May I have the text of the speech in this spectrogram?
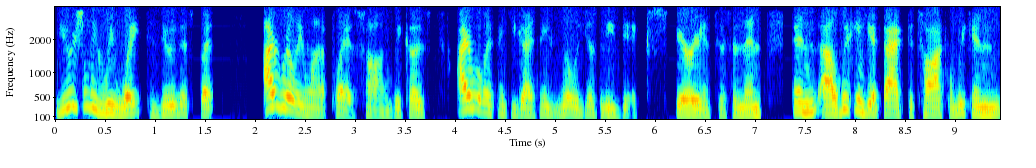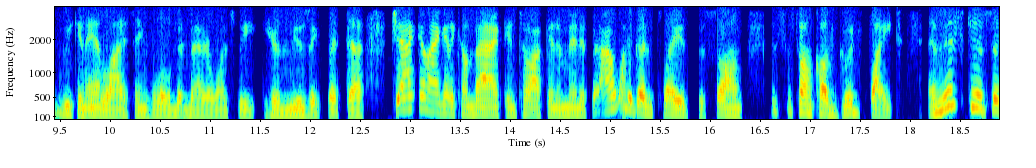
usually we wait to do this, but I really want to play a song because I really think you guys need really just need to experience this, and then then uh, we can get back to talk and we can we can analyze things a little bit better once we hear the music. But uh, Jack and I are going to come back and talk in a minute. But I want to go and play the song. This is a song called "Good Fight," and this gives a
